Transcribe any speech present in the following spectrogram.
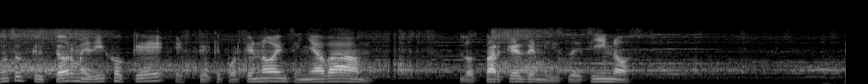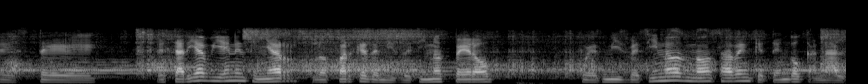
Un suscriptor me dijo que, este, que por qué no enseñaba los parques de mis vecinos. Este, estaría bien enseñar los parques de mis vecinos, pero pues mis vecinos no saben que tengo canal.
